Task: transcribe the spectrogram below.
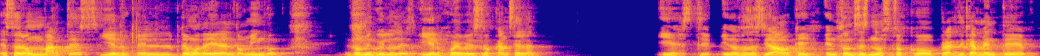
eso era un martes y el, el demo day era el domingo, el domingo y lunes, y el jueves lo cancelan. Y este, y nosotros así, ah, ok, entonces nos tocó prácticamente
